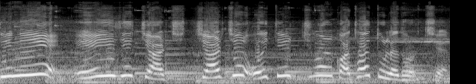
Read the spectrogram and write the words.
তিনি এই যে চার্চ, চার্চের ঐতিহ্যর কথা তুলে ধরছেন।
